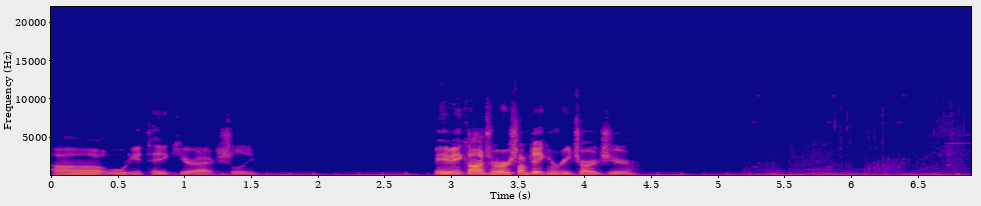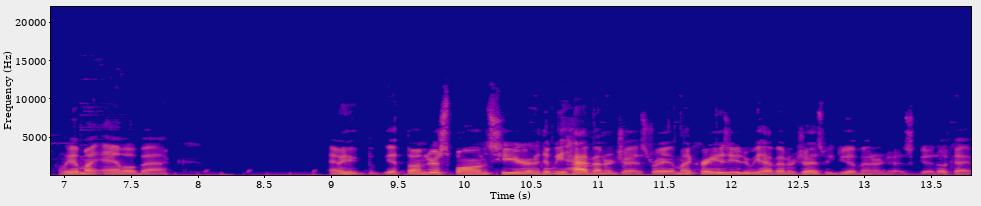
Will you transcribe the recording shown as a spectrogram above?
Uh, what do you take here, actually? Maybe controversial. I'm taking recharge here. I'll get my ammo back. And we get thunder spawns here. I think we have energized, right? Am I crazy? Do we have energized? We do have energized. Good. Okay.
